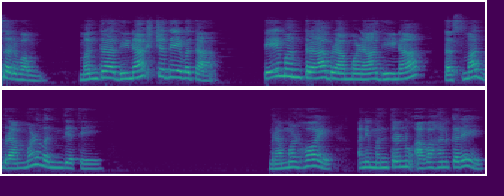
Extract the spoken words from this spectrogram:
સર્વમ, મંત્રાધીનાશ્ચ દેવતા. તે મંત્રા બ્રાહ્મણાધીના તસ્માત બ્રાહ્મણ વંદ્યતે. બ્રાહ્મણ હોય અને મંત્રનું આવાહન કરે,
